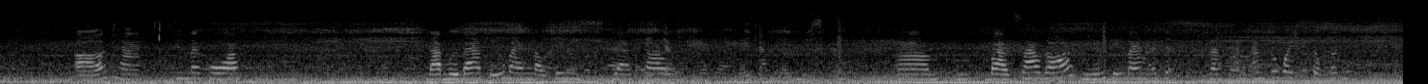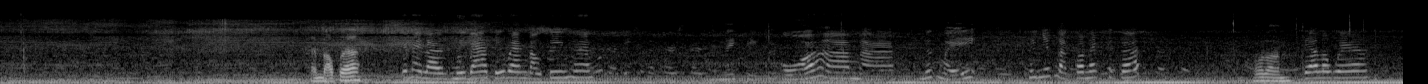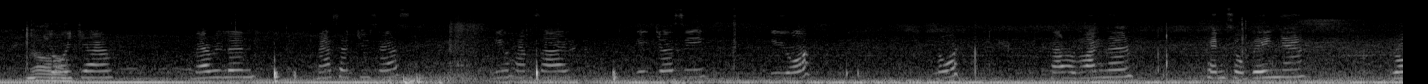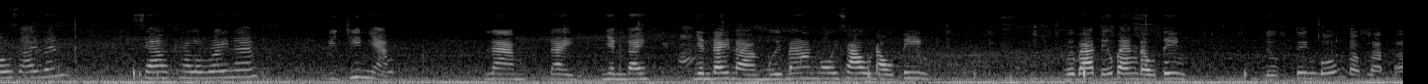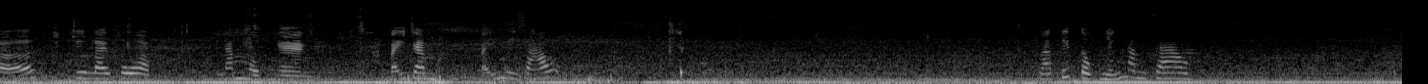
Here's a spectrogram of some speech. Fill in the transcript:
ở là July 4 là 13 tiểu bang đầu tiên và sau à, và sau đó những tiểu bang ở trên là anh anh cứ quay tiếp tục lên em đọc ra cái này là 13 tiểu bang đầu tiên ha. Của à, mà nước Mỹ thứ nhất là Connecticut. Hold on. Delaware. No, no. Georgia. Maryland. Massachusetts. New Hampshire. New Jersey. New York. North Carolina. Pennsylvania. Rhode Island. South Carolina. Virginia. Là đây nhìn đây. Nhìn đây là 13 ngôi sao đầu tiên. 13 tiểu bang đầu tiên được tuyên bố độc lập ở July 4 năm 1776 và tiếp tục những năm sau,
